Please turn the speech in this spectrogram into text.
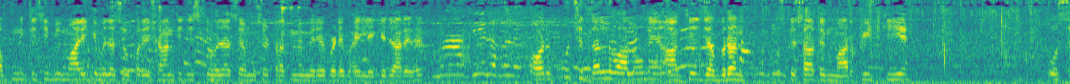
अपनी किसी बीमारी की वजह से वो परेशान थी जिसकी वजह से हम उसे ट्रक में मेरे बड़े भाई लेके जा रहे थे और कुछ दल वालों ने आके जबरन उसके साथ एक मारपीट की है। उस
